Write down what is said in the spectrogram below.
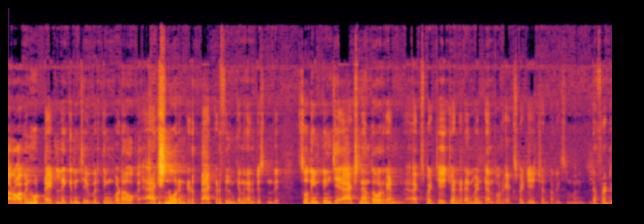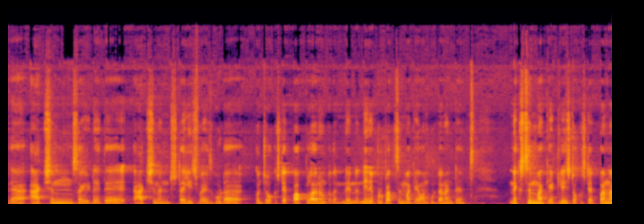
ఆ రాబిన్ హుడ్ టైటిల్ దగ్గర నుంచి ఎవ్రీథింగ్ కూడా ఒక యాక్షన్ ఓరియంటెడ్ ప్యాక్డ్ ఫిల్మ్ కింద కనిపిస్తుంది. సో దీంట్ నుంచి యాక్షన్ ఎంతవరకు ఎక్స్పెక్ట్ చేయొచ్చు? ఎంటర్టైన్మెంట్ ఎంతవరకు ఎక్స్పెక్ట్ చేయొచ్చు అంటారు ఈ సినిమా నుంచి? డెఫినెట్గా యాక్షన్ సైడ్ అయితే యాక్షన్ అండ్ స్టైలిష్ వైజ్ కూడా కొంచెం ఒక స్టెప్ అప్ లానే ఉంటుందండి. నేను నేను ఎప్పుడు ప్రతి సినిమాకి ఏమనుకుంటానంటే నెక్స్ట్ సినిమాకి అట్లీస్ట్ ఒక స్టెప్ అన్న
